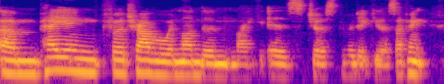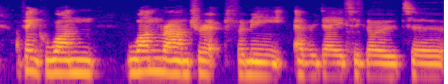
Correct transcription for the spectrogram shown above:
um, paying for travel in London like is just ridiculous. I think I think one one round trip for me every day to go to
